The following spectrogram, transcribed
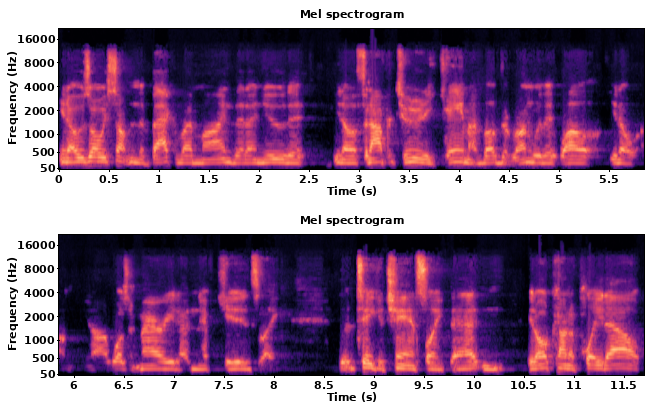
you know, it was always something in the back of my mind that I knew that, you know, if an opportunity came, I'd love to run with it while, you know, you know I wasn't married, I didn't have kids, like, would take a chance like that. And it all kind of played out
